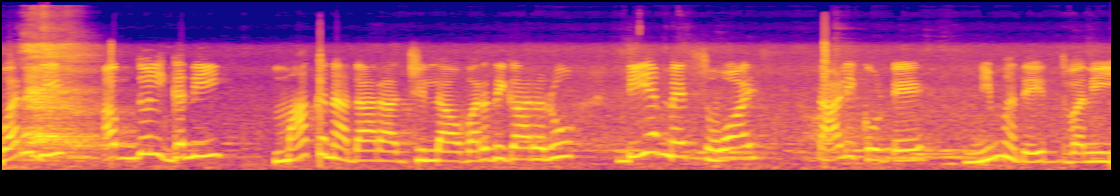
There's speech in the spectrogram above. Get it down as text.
ವರದಿ ಅಬ್ದುಲ್ ಗನಿ ಮಾಕನದಾರ ಜಿಲ್ಲಾ ವರದಿಗಾರರು ಡಿಎಂಎಸ್ ವಾಯ್ಸ್ ತಾಳಿಕೋಟೆ ನಿಮ್ಮದೇ ಧ್ವನಿ.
